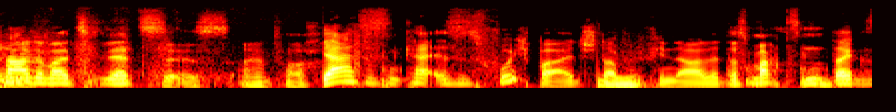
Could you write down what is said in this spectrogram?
schade, weil es die letzte ist, einfach. Ja, es ist, ein, es ist furchtbar als Staffelfinale. Das macht's, das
